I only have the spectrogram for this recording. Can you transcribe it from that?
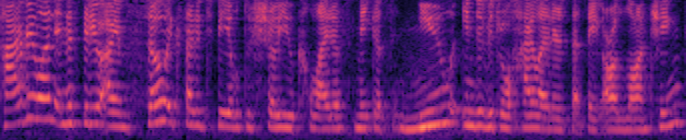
Hi everyone, in this video I am so excited to be able to show you Kaleidos Makeup's new individual highlighters that they are launching.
